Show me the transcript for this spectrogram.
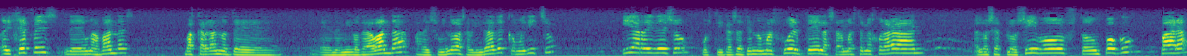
hay jefes de unas bandas, vas cargándote enemigos de la banda para ir subiendo las habilidades, como he dicho y a raíz de eso, pues te irás haciendo más fuerte, las armas te mejorarán, los explosivos, todo un poco, para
